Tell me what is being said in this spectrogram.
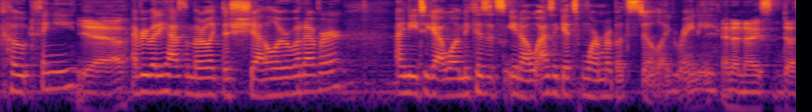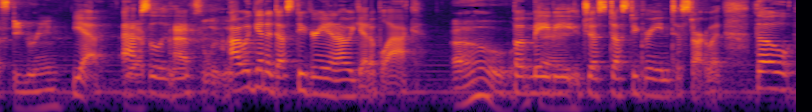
coat thingy. Yeah. Everybody has them. They're like the shell or whatever. I need to get one because it's, you know, as it gets warmer but still like rainy. And a nice dusty green. Yeah, absolutely. absolutely. I would get a dusty green and I would get a black, Oh. but maybe just dusty green to start with. Though,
